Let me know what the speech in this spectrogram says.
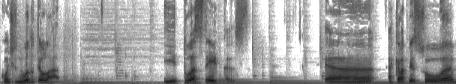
continua do teu lado, e tu aceitas, é, aquela pessoa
